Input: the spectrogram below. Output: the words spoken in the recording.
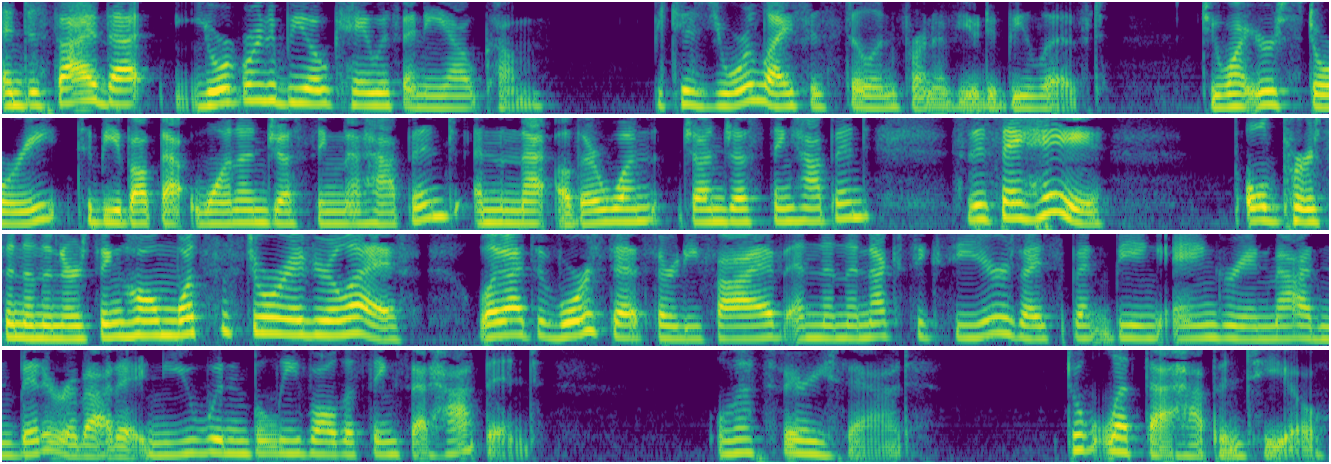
and decide that you're going to be okay with any outcome because your life is still in front of you to be lived. Do you want your story to be about that one unjust thing that happened and then that other one unjust thing happened? So they say, hey, old person in the nursing home, what's the story of your life? Well, I got divorced at 35, and then the next 60 years I spent being angry and mad and bitter about it, and you wouldn't believe all the things that happened. Well, that's very sad. Don't let that happen to you.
